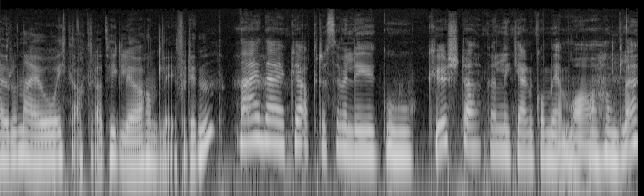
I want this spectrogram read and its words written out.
euroen er jo ikke akkurat hyggelig å handle i for tiden. Nei, det er jo ikke akkurat så veldig god kurs. da Kan like gjerne komme hjem og handle.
